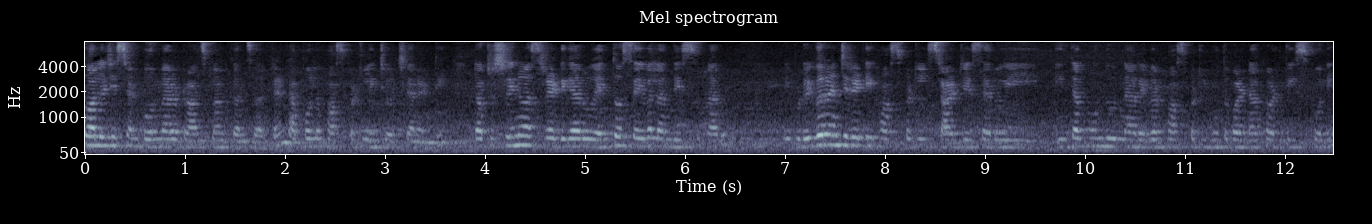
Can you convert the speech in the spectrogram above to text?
Oncologist and bone marrow transplant consultant Apollo hospital నుంచి వచ్చానండి. డాక్టర్ శ్రీనివాస్ రెడ్డి గారు ఎంతో సేవలు అందిస్తున్నారు. ఇప్పుడు రివర్ అంజిరెడ్డి హాస్పిటల్ స్టార్ట్ చేశారు. ఈ ఇంతకుముందు ఉన్న రివర్ హాస్పిటల్ మూతపడ్డాక తీసుకొని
